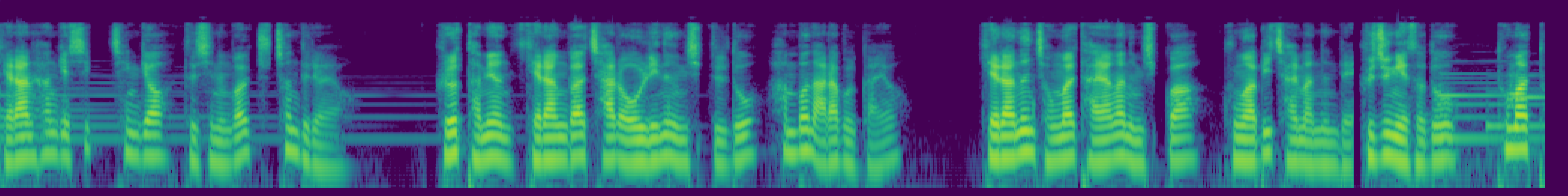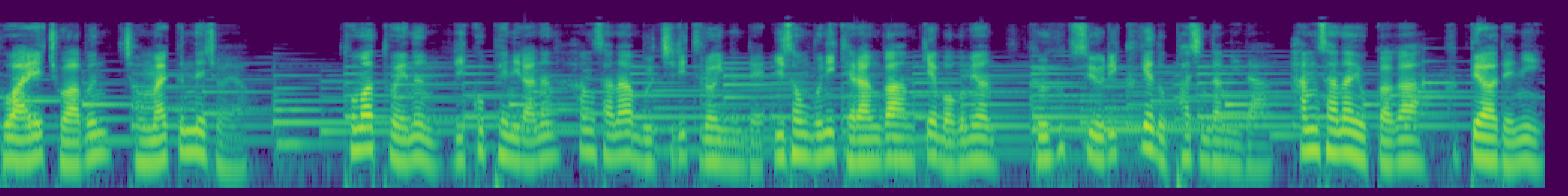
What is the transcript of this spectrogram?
계란 한 개씩 챙겨 드시는 걸 추천드려요. 그렇다면 계란과 잘 어울리는 음식들도 한번 알아볼까요? 계란은 정말 다양한 음식과 궁합이 잘 맞는데 그 중에서도 토마토와의 조합은 정말 끝내줘요. 토마토에는 리코펜이라는 항산화 물질이 들어있는데 이 성분이 계란과 함께 먹으면 그 흡수율이 크게 높아진답니다. 항산화 효과가 극대화되니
